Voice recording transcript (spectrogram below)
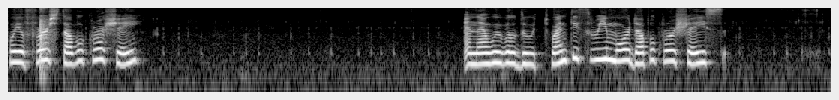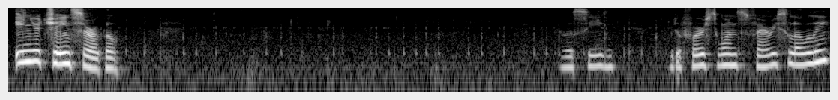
for your first double crochet and then we will do 23 more double crochets in your chain circle. We'll see the first ones very slowly.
